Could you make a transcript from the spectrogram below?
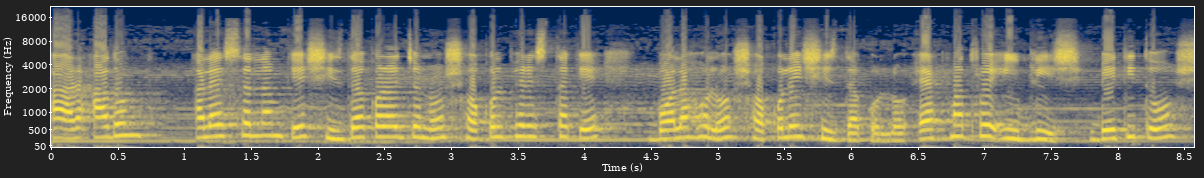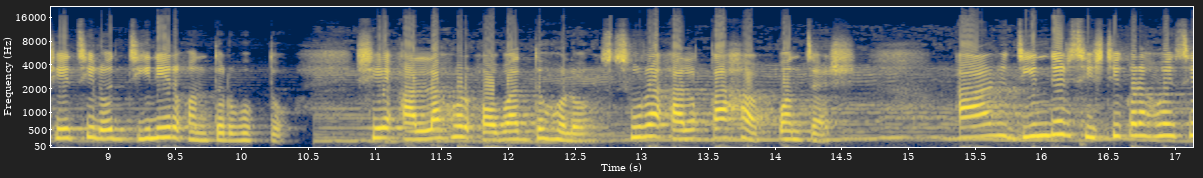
আর আদম আলাইসাল্লামকে সিজদা করার জন্য সকল ফেরেস্তাকে বলা হলো, সকলেই সিজদা করল। একমাত্র ইবলিশ ব্যতীত সে ছিল জিনের অন্তর্ভুক্ত। সে আল্লাহর অবাধ্য হলো। সুরা আল কাহাব পঞ্চাশ। আর জিনদের সৃষ্টি করা হয়েছে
